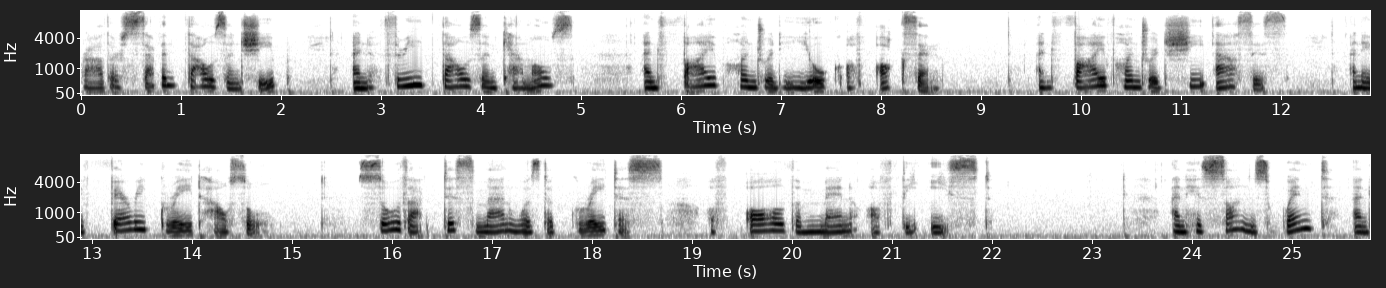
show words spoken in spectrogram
rather seven thousand sheep, and three thousand camels, and five hundred yoke of oxen, and five hundred she asses, and a very great household, so that this man was the greatest of all the men of the east. And his sons went and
